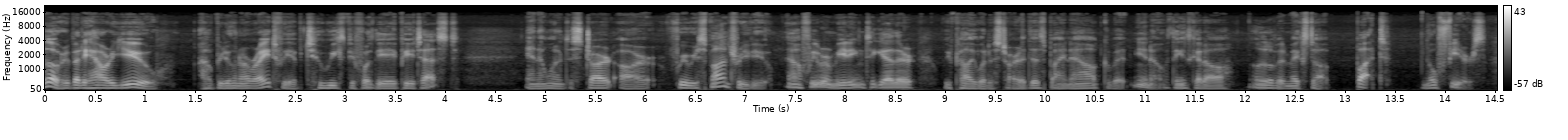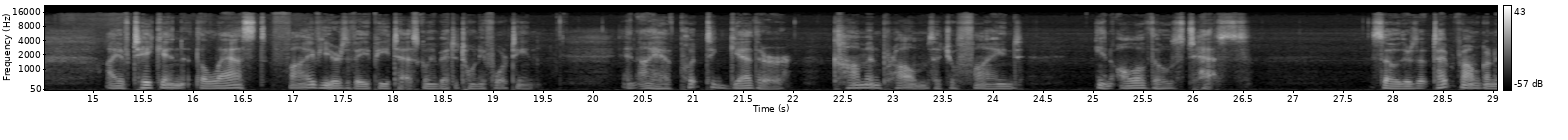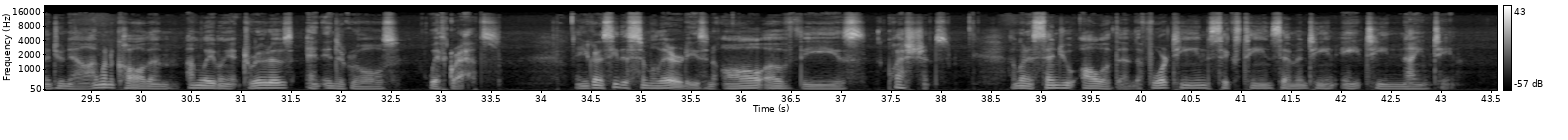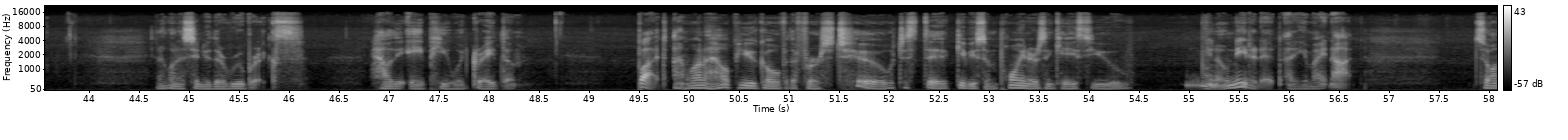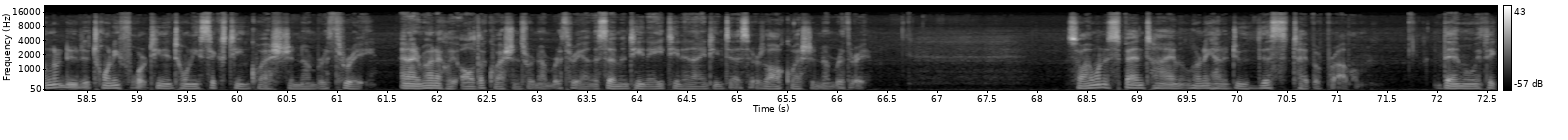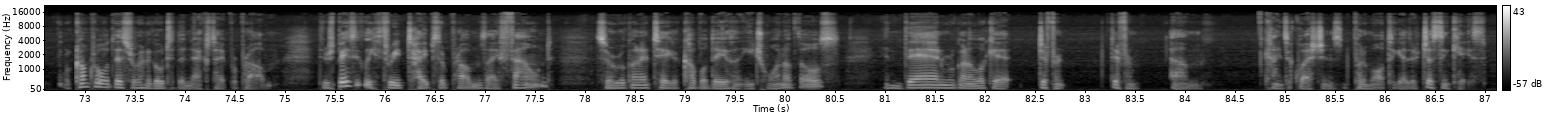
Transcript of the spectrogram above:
Hello, everybody. How are you? I hope you're doing all right. We have two weeks before the AP test, and I wanted to start our free response review. Now, if we were meeting together, we probably would have started this by now, but you know, things got all a little bit mixed up. But no fears. I have taken the last five years of AP tests, going back to 2014, and I have put together common problems that you'll find in all of those tests. So there's a type of problem we're going to do now. I'm going to call them, I'm labeling it derivatives and integrals with graphs. And you're going to see the similarities in all of these questions. I'm going to send you all of them, the 14, 16, 17, 18, 19. And I'm going to send you their rubrics, how the AP would grade them. But I want to help you go over the first two just to give you some pointers in case you, you know, needed it. Uh, you might not. So I'm going to do the 2014 and 2016 question number three. And ironically, all the questions were number three on the 17, 18, and 19 tests. There was all question number three. So I want to spend time learning how to do this type of problem. Then when we think we're comfortable with this, we're going to go to the next type of problem. There's basically three types of problems I found. So we're going to take a couple days on each one of those. And then we're going to look at different, different um, kinds of questions and put them all together just in case.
